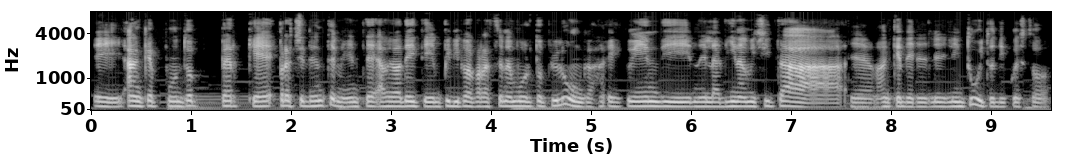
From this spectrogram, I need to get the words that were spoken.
e anche appunto perché precedentemente aveva dei tempi di preparazione molto più lunga e quindi nella dinamicità eh, anche dell'intuito di questo,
